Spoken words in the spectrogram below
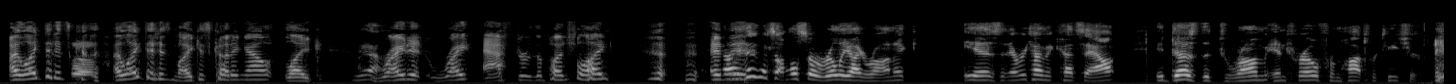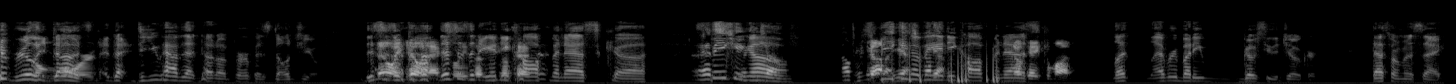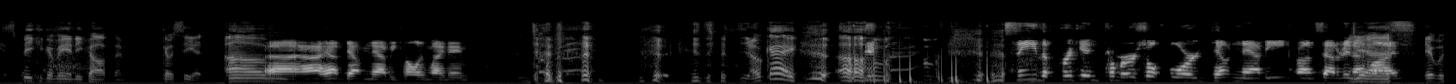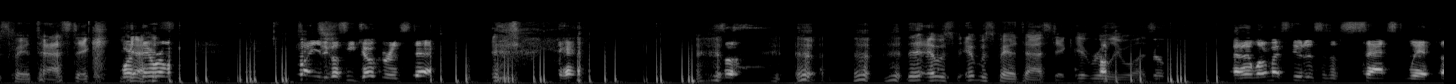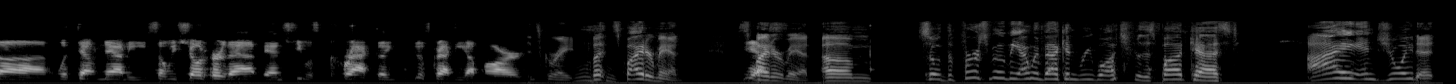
I like that it's. So- cu- I like that his mic is cutting out like Yeah. right at right after the punchline, and And I think what's also really ironic is that every time it cuts out, it does the drum intro from Hot for Teacher. it really Oh, does. Lord. Do you have that done on purpose? Don't you? This No, is I a, don't, this actually, is an but Andy okay. Kaufman esque. Uh, speaking of, Okay, speaking yes, of yeah. Andy Kaufman esque, okay, come on. let everybody go see the Joker. That's what I'm gonna say. Speaking of Andy Kaufman, go see it. Um, Uh, I have Downton Abbey calling my name. okay. Um, See the freaking commercial for Downton Abbey on Saturday Night Live, it was fantastic. where they were Yes. inviting you to go see Joker instead. So, it was it was fantastic. It really was. and then one of my students is obsessed with uh, with Downton Abbey, so we showed her that, and she was cracking. She was cracking up hard. It's great. But Spider Man, Yes. Spider Man. Um, so the first movie I went back and rewatched for this podcast, I enjoyed it.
